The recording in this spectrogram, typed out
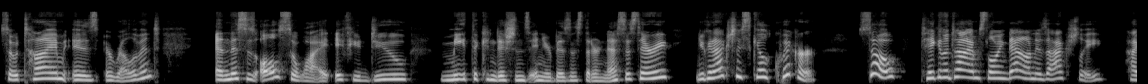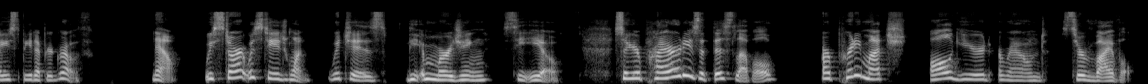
So time is irrelevant. And this is also why, if you do meet the conditions in your business that are necessary, you can actually scale quicker. So, taking the time, slowing down is actually how you speed up your growth. Now, we start with stage one, which is the emerging CEO. So, your priorities at this level are pretty much all geared around survival.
